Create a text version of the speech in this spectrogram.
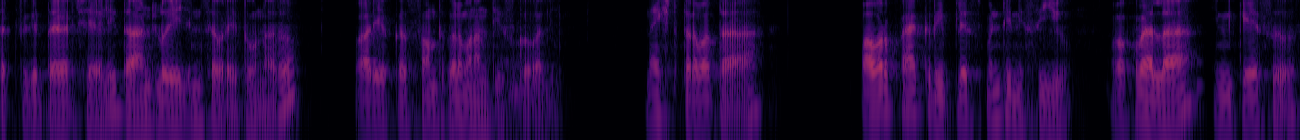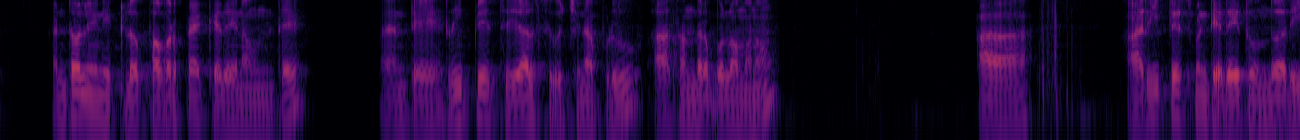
సర్టిఫికేట్ తయారు చేయాలి. దాంట్లో ఏజెంట్స్ ఎవరైతే ఉన్నారో వారి యొక్క సంతకాలు మనం తీసుకోవాలి. నెక్స్ట్ తర్వాత power pack replacement in CU. ఒకవేళ ఇన్ కేసు కంట్రోల్ యూనిట్లో పవర్ ప్యాక్ ఏదైనా ఉంటే అంటే రీప్లేస్ చేయాల్సి వచ్చినప్పుడు ఆ సందర్భంలో మనం ఆ ఆ రీప్లేస్మెంట్ ఏదైతే ఉందో అది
